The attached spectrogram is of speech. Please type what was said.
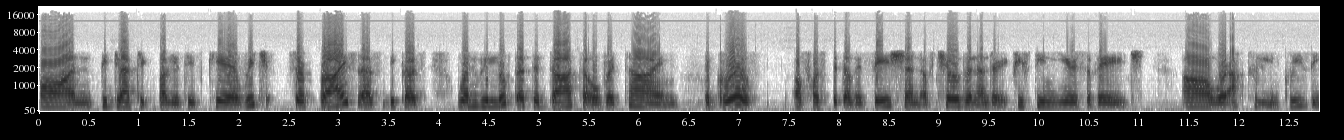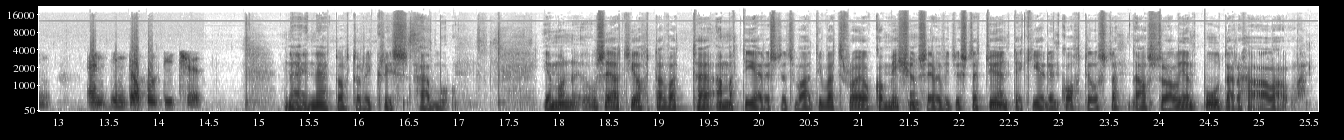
on pediatric palliative care, which surprised us because when we looked at the data over time, the growth of hospitalization of children under 15 years of age uh, were actually increasing and in double digits. Näin tohtori Chris Abu. Ja mon, useat johtavat ammattijärjestöt vaativat Royal Commission-selvitystä työntekijöiden kohtelusta Australian puutarha-alalla –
